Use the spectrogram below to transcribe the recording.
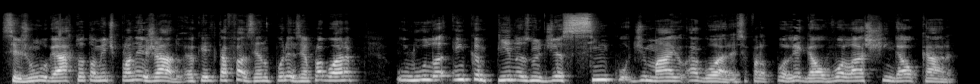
seja um lugar totalmente planejado. É o que ele está fazendo, por exemplo, agora o Lula em Campinas no dia 5 de maio agora. Aí você fala, pô, legal, vou lá xingar o cara.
